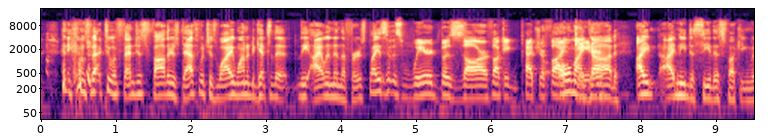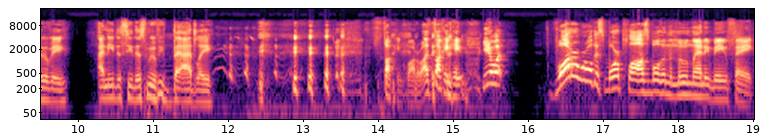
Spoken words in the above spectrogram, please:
and he comes back to avenge his father's death, which is why he wanted to get to the the island in the first place. So this weird, bizarre, fucking petrified. Oh my gator. god. I I need to see this fucking movie. I need to see this movie badly. Fucking Waterworld. I fucking hate. You know what? Waterworld is more plausible than the moon landing being fake.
